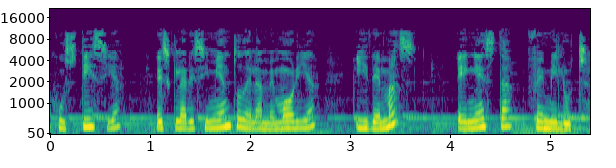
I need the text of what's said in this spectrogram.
justicia, esclarecimiento de la memoria y demás en esta femilucha.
